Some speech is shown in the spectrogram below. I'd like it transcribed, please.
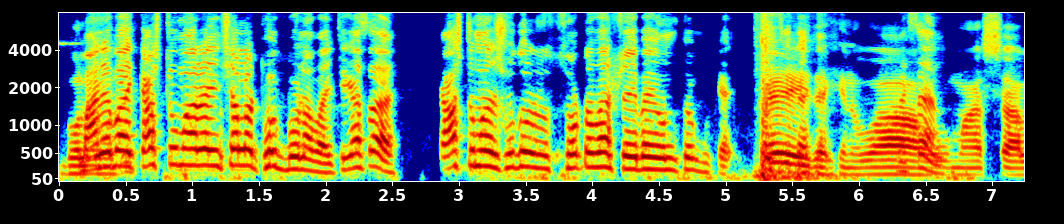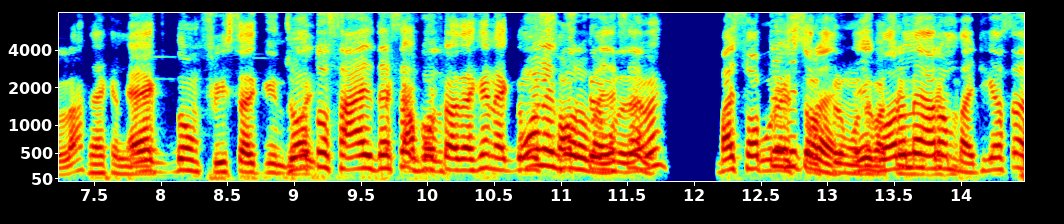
মানে ভাই ভাই কাস্টমার ইনশাল্লাহ ঠকবো না ভাই ঠিক আছে? কাস্টমার শুধু ছোট ব্যবসায়ী ভাই উনি এই দেখেন, ওয়াও মাশাআল্লাহ। দেখেন একদম ফ্রি সাইজ কিন্তু যত সাইজ দেখছেন কাপড়টা দেখেন একদম অনেক বড় ভাই, ভাই সফটের ভিতরে। এই গরমে আরাম ভাই ঠিক আছে?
